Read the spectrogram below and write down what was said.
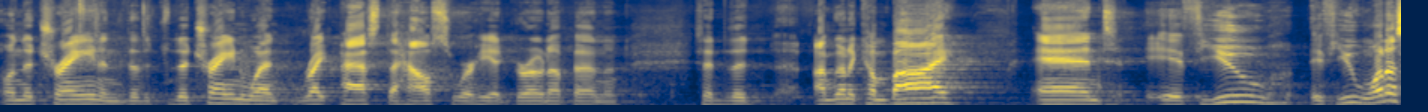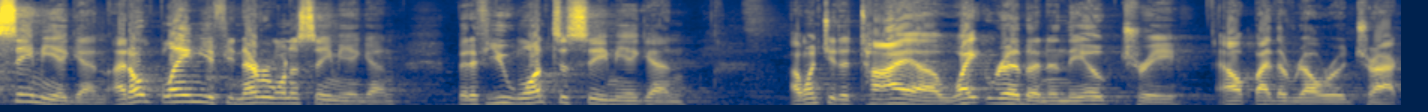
on the train, and the, the train went right past the house where he had grown up in, and said that I'm going to come by, and if you if you want to see me again, I don't blame you if you never want to see me again, but if you want to see me again, I want you to tie a white ribbon in the oak tree out by the railroad track.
